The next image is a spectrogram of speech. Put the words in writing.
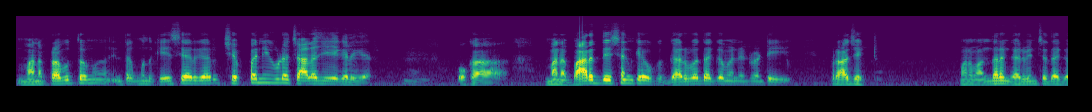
మన ప్రభుత్వం ఇంతకుముందు కేసీఆర్ గారు చెప్పని కూడా చాలా చేయగలిగారు. ఒక మన భారతదేశానికే ఒక గర్వదగ్గమైనటువంటి ప్రాజెక్టు. మనం అందరం గర్వించదగ్గ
